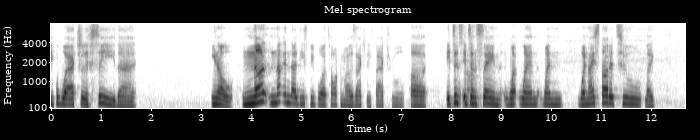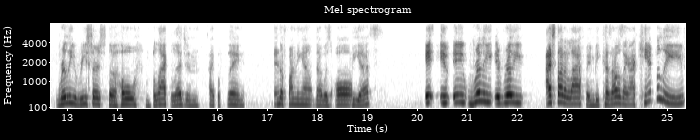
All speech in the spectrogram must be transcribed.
people will actually see that you know not, nothing that these people are talking about is actually factual. Uh it's It's it's insane. When when when when i started to like really research the whole black legend type of thing end up finding out that was all bs it it, it really it really i started laughing because i was like i can't believe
